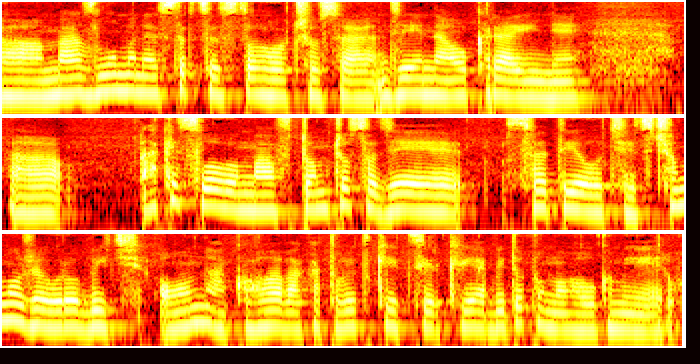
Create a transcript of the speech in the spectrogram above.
má zlomené srdce z toho, čo sa deje na Ukrajine. Aké slovo má v tom, čo sa deje Svetý Otec? Čo môže urobiť on ako hlava katolíckej cirkvi, aby dopomohol k mieru?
